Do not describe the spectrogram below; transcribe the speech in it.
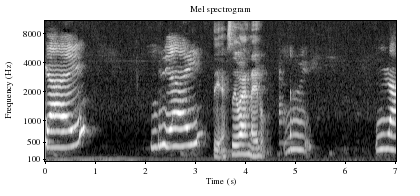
ใหญ่ใหญ่ เตี๋ยซื้อว่างไหนลูก ใหญ่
